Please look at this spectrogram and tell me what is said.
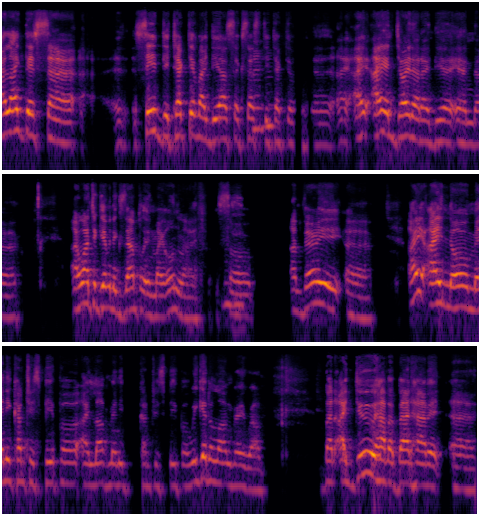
I like this uh, seed detective idea, success mm-hmm. detective. Uh, I, I, I, enjoy that idea. And uh, I want to give an example in my own life. So mm-hmm. I'm very, uh, I, I know many countries people. I love many countries people. We get along very well. But I do have a bad habit. Uh,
